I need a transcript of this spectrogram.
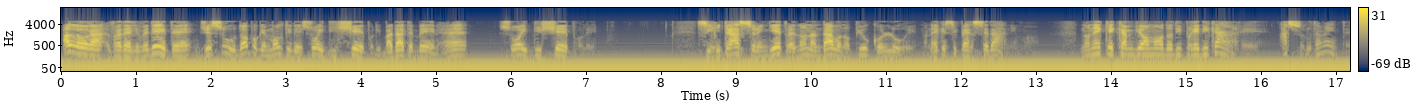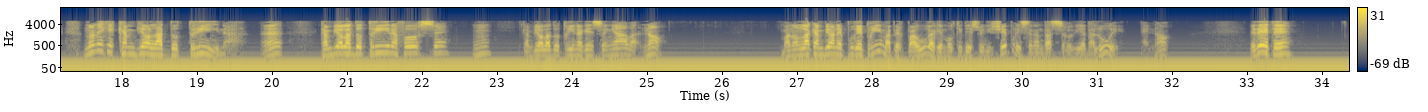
Allora, fratelli, vedete, Gesù, dopo che molti dei suoi discepoli, badate bene, eh, suoi discepoli, si ritrassero indietro e non andavano più con lui, non è che si perse d'animo, non è che cambiò modo di predicare, assolutamente, non è che cambiò la dottrina, eh? cambiò la dottrina forse? Mm? Cambiò la dottrina che insegnava? No, ma non la cambiò neppure prima per paura che molti dei suoi discepoli se ne andassero via da lui. Eh no. Vedete?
